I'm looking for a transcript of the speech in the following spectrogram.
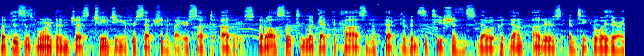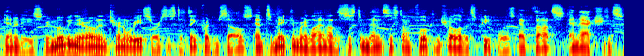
But this is more than just changing your perception about yourself to others, but also to look at the cause and effect of institutions that would put down others and take away their identities, removing their own internal resources to think for themselves and to make them reliant on a system that insists on full control of its peoples and thoughts and actions.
